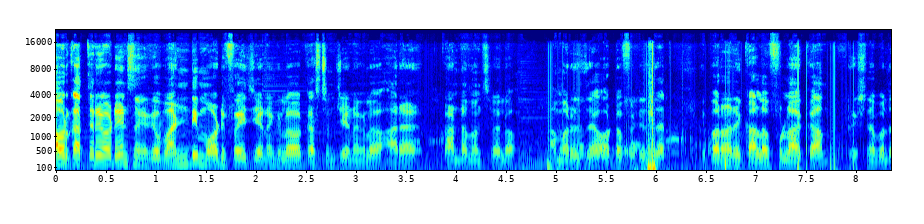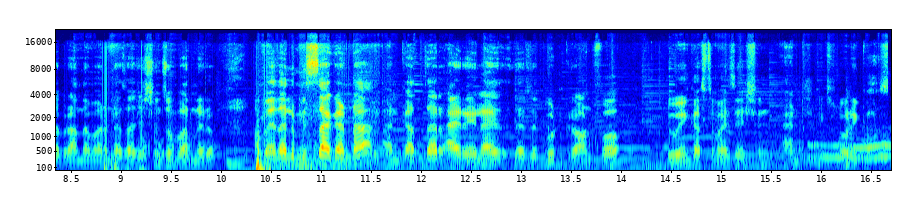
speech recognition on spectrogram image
അവർ ഖത്തറി ഓഡിയൻസ് നിങ്ങൾക്ക് വണ്ടി മോഡിഫൈ ചെയ്യണമെങ്കിലോ കസ്റ്റം ചെയ്യണമെങ്കിലോ ആരാ കണ്ടെന്ന് മനസ്സിലല്ലോ Amar is auto fit is ഈ പറഞ്ഞ കളർഫുൾ ആക്കാം കൃഷ്ണ പോലത്തെ പ്രാന്തന്മാരുടെ സജഷൻസും പറഞ്ഞുതരും അപ്പോൾ ഏതായാലും മിസ്സാക്കണ്ട and Qatar I realise there a good ground for doing customisation and exploring cars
